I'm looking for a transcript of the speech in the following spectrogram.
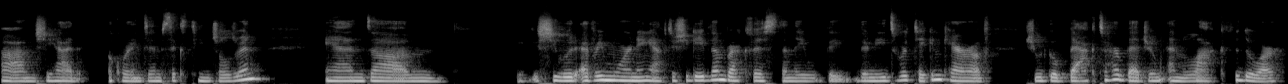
Um, she had, according to him, 16 children. And um, she would every morning after she gave them breakfast and they, they their needs were taken care of, she would go back to her bedroom and lock the door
